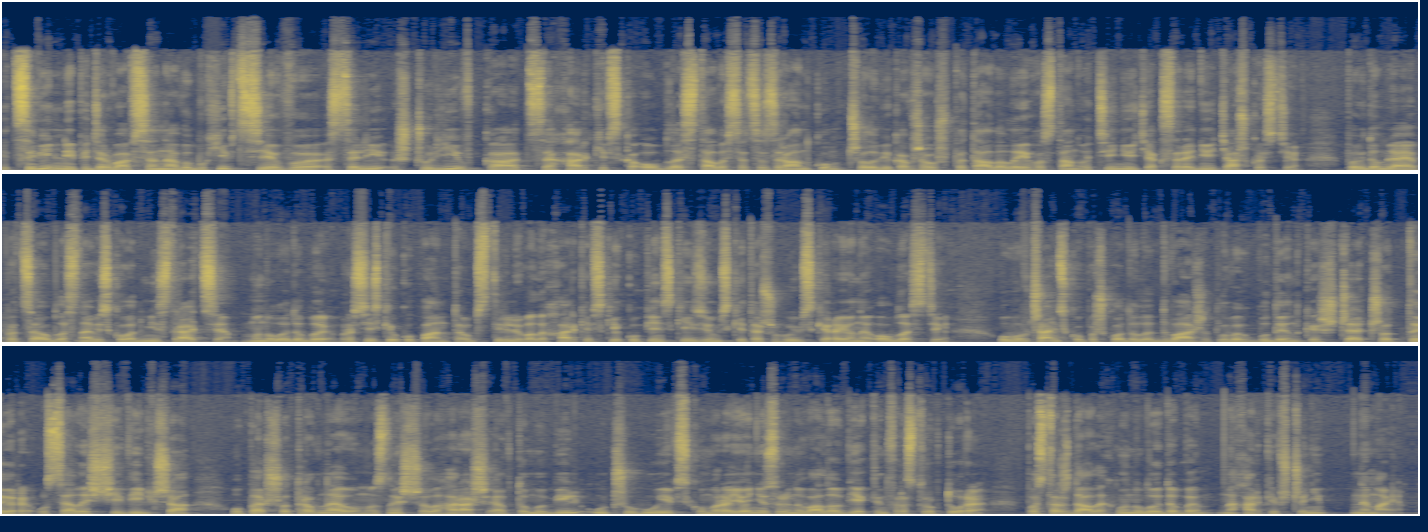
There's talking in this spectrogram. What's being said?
Цивільний підірвався на вибухівці в селі Щурівка. Це Харківська область. Сталося це зранку. Чоловіка вже ушпиталили. Його стан оцінюють як середньої тяжкості. Повідомляє про це обласна військова адміністрація. Минулої доби російські окупанти обстрілювали Харківський, Куп'янський, Зюмський та Шугуївський райони області. У Вовчанську пошкодили два житлових будинки, ще чотири у селищі Вільча. У першотравневому знищили гараж і автомобіль. У Чугуївському районі зруйнували об'єкт інфраструктури. Постраждалих минулої доби на Харківщині немає.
